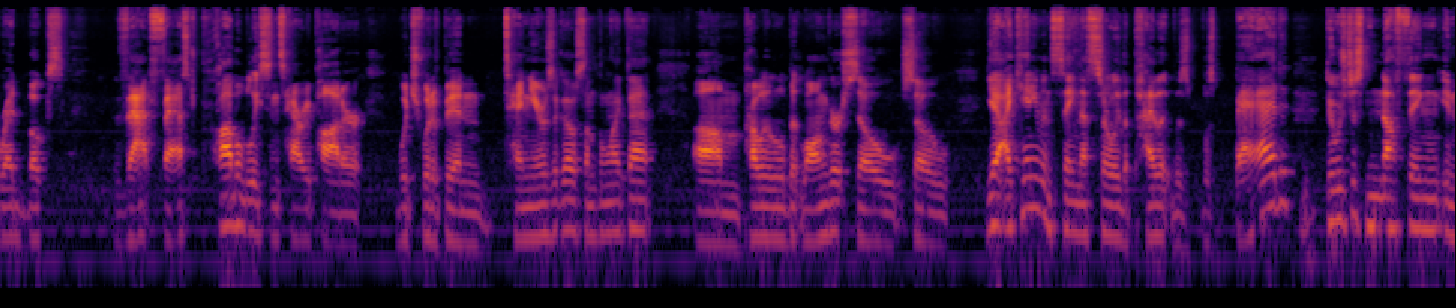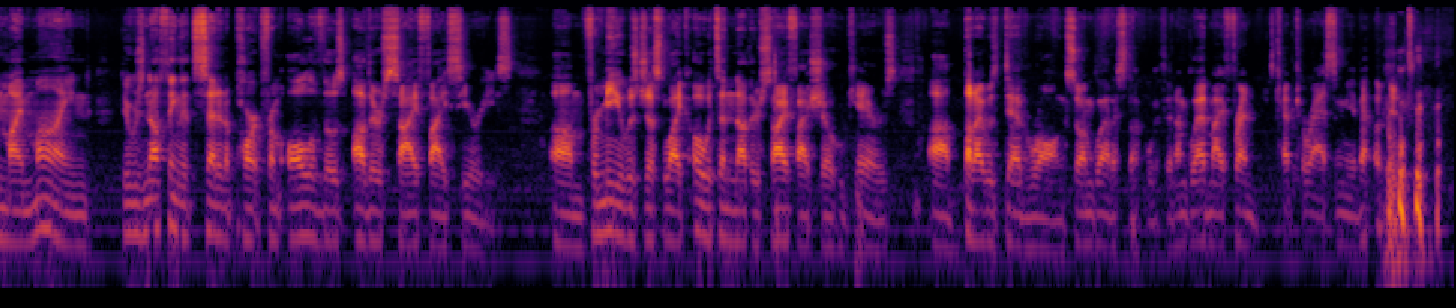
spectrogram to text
read books that fast, probably since Harry Potter, which would have been ten years ago, something like that. Um, probably a little bit longer. So, so yeah, I can't even say necessarily the pilot was was bad. There was just nothing in my mind. There was nothing that set it apart from all of those other sci-fi series. Um, for me, it was just like, oh, it's another sci-fi show. Who cares? Uh, but I was dead wrong, so I'm glad I stuck with it. I'm glad my friend kept harassing me about it.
